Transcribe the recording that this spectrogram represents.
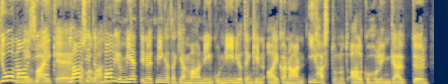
Joo, mä oon, niin sitä, mä oon sitä paljon miettinyt, että minkä takia mä oon niin, kuin niin jotenkin aikanaan ihastunut alkoholin käyttöön –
